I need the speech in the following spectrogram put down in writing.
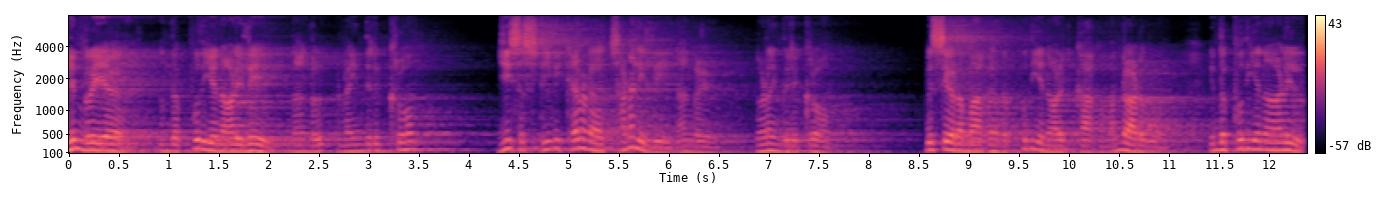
இன்றைய இந்த புதிய நாளிலே நாங்கள் இணைந்திருக்கிறோம். ஜீசஸ் டிவி கனடா சேனலிலே நாங்கள் இணைந்திருக்கிறோம். விசேடமாக இந்த புதிய நாளிற்காக மன்றாடுவோம். இந்த புதிய நாளில்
